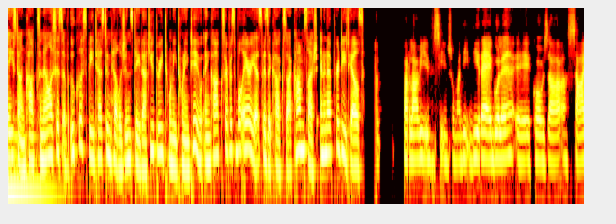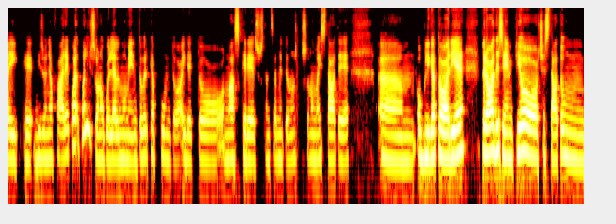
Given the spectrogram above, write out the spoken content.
based on Cox analysis of Ookla speed test intelligence data Q3 2022 and Cox serviceable areas. Visit cox.com slash internet for details. Parlavi sì, insomma di, di, regole e cosa sai che bisogna fare. Quali sono quelle al momento? Perché appunto hai detto maschere sostanzialmente non sono mai state um, obbligatorie, però ad esempio c'è stato un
